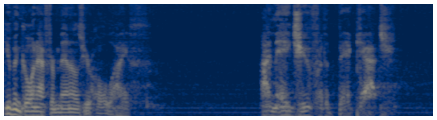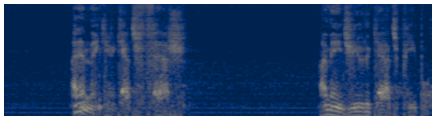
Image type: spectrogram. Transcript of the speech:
you've been going after minnows your whole life. I made you for the big catch. I didn't make you to catch fish. I made you to catch people.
